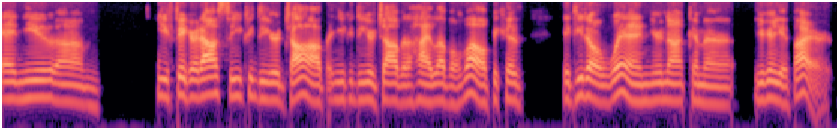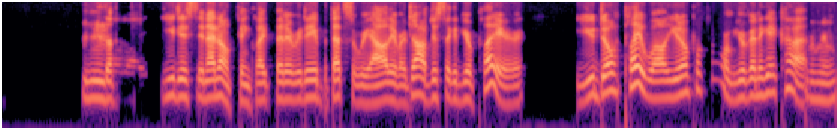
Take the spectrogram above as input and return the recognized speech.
and you um you figure it out so you can do your job and you can do your job at a high level well. Because if you don't win, you're not gonna you're gonna get fired. Mm-hmm. So you just and I don't think like that every day, but that's the reality of our job. Just like if you're a player, you don't play well, you don't perform, you're gonna get cut. Mm-hmm.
